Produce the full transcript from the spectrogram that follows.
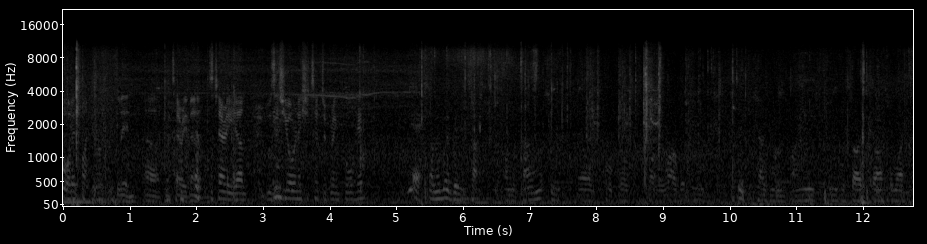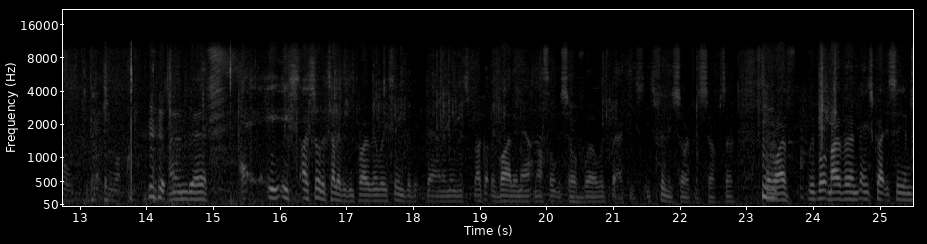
Paul, if I could ask people in, uh, from Terry Burns. Terry, um, was this your initiative to bring Paul here? Yes, I mean, we've been in touch on the phone, not seen uh, Paul for quite a while, but we did chose him on the phone, and he decided to answer my call, not too often. and uh, I, he, he's, I saw the television programme where he seemed a bit down, and he was, I got the violin out, and I thought to myself, well, we'd better, he's, he's feeling sorry for himself, so, so I've, we brought him over, and it's great to see him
